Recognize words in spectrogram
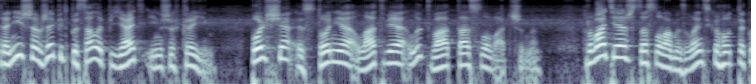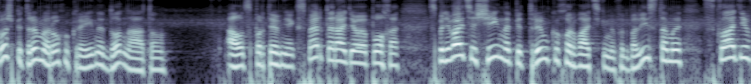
раніше вже підписали п'ять інших країн: Польща, Естонія, Латвія, Литва та Словаччина. Хорватія ж, за словами Зеленського, також підтримує рух України до НАТО. А от спортивні експерти Радіо Епоха сподіваються ще й на підтримку хорватськими футболістами складів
